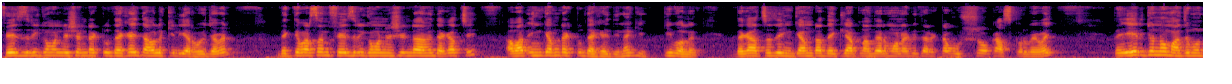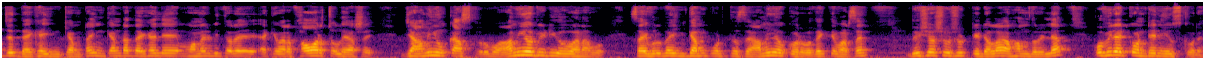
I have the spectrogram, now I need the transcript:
ফেজ রিকমেন্ডেশনটা একটু দেখাই, তাহলে ক্লিয়ার হয়ে যাবেন। দেখতে পাচ্ছেন ফেজ রিকমেন্ডেশনটা আমি দেখাচ্ছি। আবার ইনকামটা একটু দেখাই দিই, নাকি? কি বলেন? দেখা যাচ্ছে যে ইনকামটা দেখলে আপনাদের মনের ভিতরে একটা উৎস কাজ করবে ভাই। তো এর জন্য মাঝে মধ্যে দেখাই ইনকামটা ইনকামটা দেখাইলে মনের ভিতরে একেবারে পাওয়ার চলে আসে, যে আমিও কাজ করব, আমিও ভিডিও বানাবো। সাইফুল ভাই ইনকাম করতেছে, আমিও করব, দেখতে পাচ্ছেন দুইশো চৌষট্টি ডলার আলহামদুলিল্লাহ কপিরাইট কন্টেন্ট ইউজ করে।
